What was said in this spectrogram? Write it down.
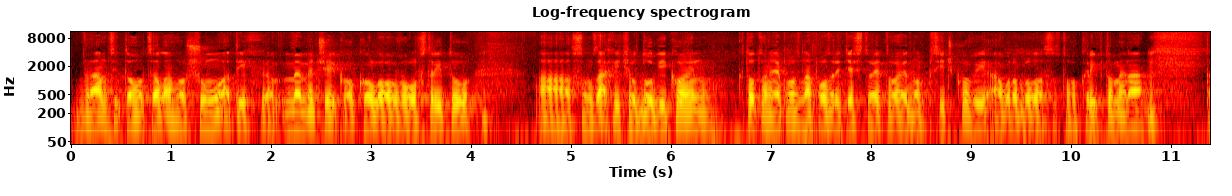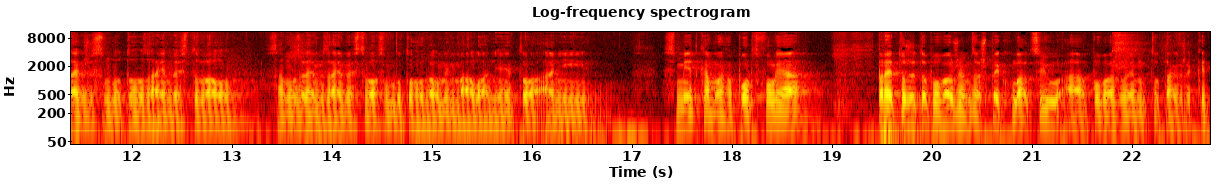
v rámci toho celého šumu a tých memečiek okolo Wall Streetu a som zachytil Dogecoin. Kto to nepozná, pozrite si to, je to o jednom psíčkovi a urobil sa z toho kryptomena. Takže som do toho zainvestoval. Samozrejme, zainvestoval som do toho veľmi málo a nie je to ani smietka môjho portfólia, pretože to považujem za špekuláciu a považujem to tak, že keď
